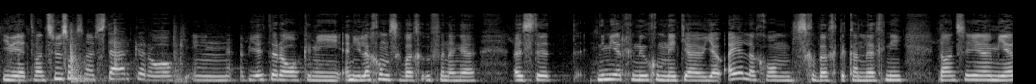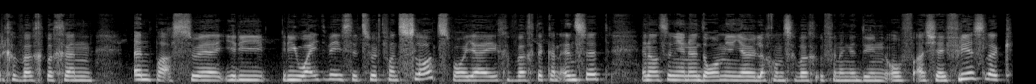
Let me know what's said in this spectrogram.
Jy weet, want soos ons nou sterker raak en beter raak in die in die liggaamsgewig oefeninge, is dit nie meer genoeg om net jou jou eie liggaamsgewig te kan lig nie. Dan sal jy nou meer gewig begin inpas. So hierdie hierdie weight vest het 'n soort van slots waar jy gewigte kan insit en dan sal jy nou daarmee jou liggaamsgewig oefeninge doen of as jy vreeslik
